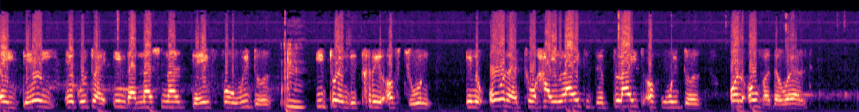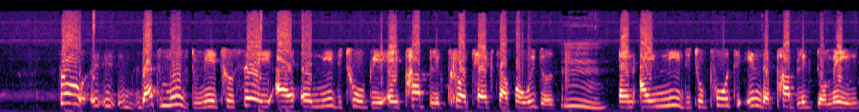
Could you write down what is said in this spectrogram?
a day ekuthiwa international day for widows i-23 of june in order to highlight the plight of widows all over the world. So uh, uh, that moved me to say I, I need to be a public protector for widows, and I need to put in the public domain,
